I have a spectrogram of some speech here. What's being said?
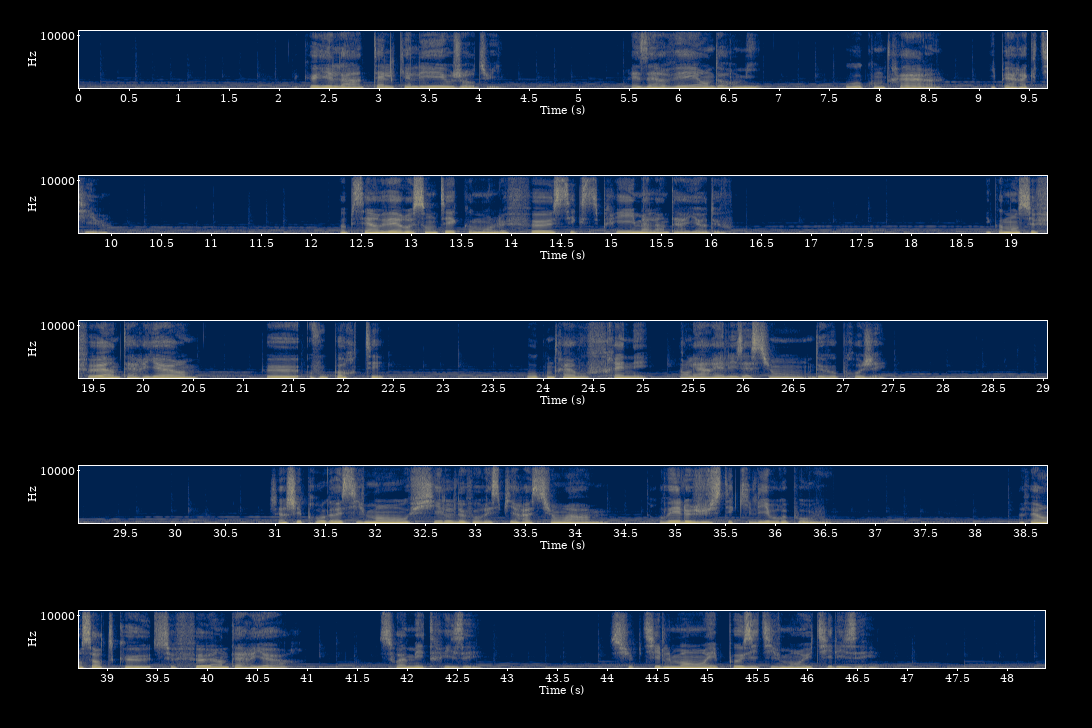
Accueillez-la telle qu'elle est aujourd'hui, réservée, endormie, ou au contraire hyperactive. Observez, ressentez comment le feu s'exprime à l'intérieur de vous. Et comment ce feu intérieur peut vous porter ou au contraire vous freiner dans la réalisation de vos projets. Cherchez progressivement au fil de vos respirations à trouver le juste équilibre pour vous, à faire en sorte que ce feu intérieur soit maîtrisé, subtilement et positivement utilisé.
